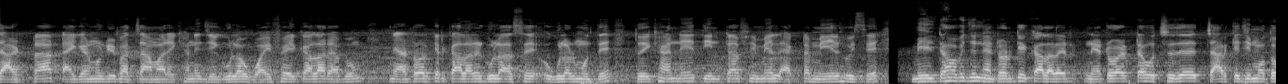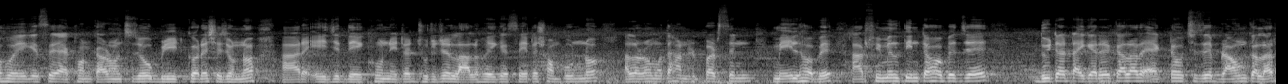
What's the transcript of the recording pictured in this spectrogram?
চারটা টাইগার মুরগির বাচ্চা। আমার এখানে যেগুলো ওয়াইফাই কালার এবং নেটওয়ার্কের কালারগুলো আছে ওগুলোর মধ্যে। তো এখানে তিনটা ফিমেল একটা মেল হয়েছে মেলটা হবে যে নেটওয়ার্কের কালারের নেটওয়ার্কটা হচ্ছে যে চার কেজির মতো হয়ে গেছে। এখন কারণ হচ্ছে যে ও ব্রিড করে সেজন্য। আর এই যে দেখুন, এটার ঝুঁটিটা লাল হয়ে গেছে। এটা সম্পূর্ণ আল্লাহর মতো হান্ড্রেড পারসেন্ট মেল হবে। আর ফিমেল তিনটা হবে যে দুইটা টাইগারের কালার একটা হচ্ছে যে ব্রাউন কালার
